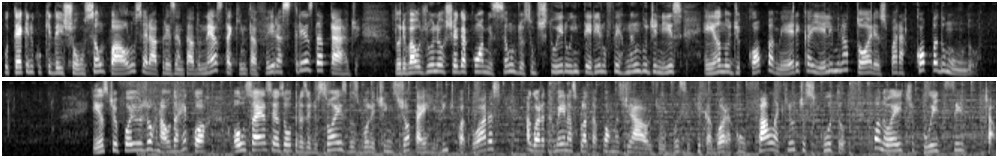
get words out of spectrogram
O técnico que deixou o São Paulo será apresentado nesta quinta-feira, às três da tarde. Dorival Júnior chega com a missão de substituir o interino Fernando Diniz em ano de Copa América e eliminatórias para a Copa do Mundo. Este foi o Jornal da Record. Ouça essa e as outras edições dos boletins JR 24 horas, agora também nas plataformas de áudio. Você fica agora com Fala que eu te escuto. Boa noite, cuide-se. Tchau.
